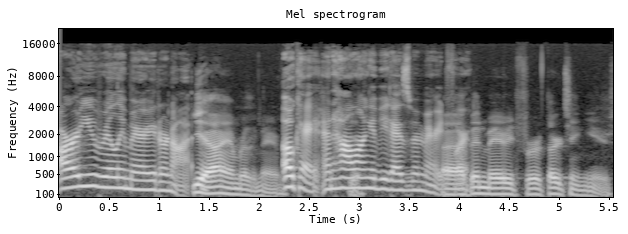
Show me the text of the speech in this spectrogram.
are you really married or not? yeah, I am really married. Okay, and how long have you guys been married Uh, for? I've been married for 13 years.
